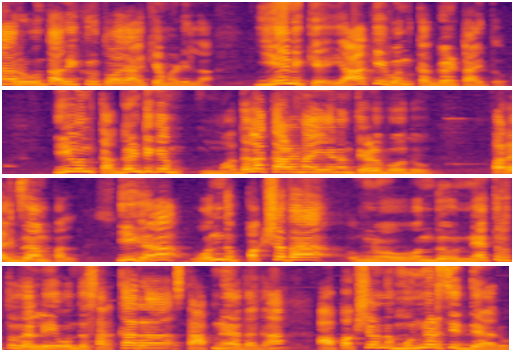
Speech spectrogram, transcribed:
ಯಾರು ಅಂತ ಅಧಿಕೃತವಾಗಿ ಆಯ್ಕೆ ಮಾಡಿಲ್ಲ. ಏನಕ್ಕೆ? ಯಾಕೆ ಈ ಒಂದು ಕಗ್ಗಂಟಾಯಿತು? ಈ ಒಂದು ಕಗ್ಗಂಟಿಗೆ ಮೊದಲ ಕಾರಣ ಏನಂತ ಹೇಳ್ಬೋದು? ಫಾರ್ ಎಕ್ಸಾಂಪಲ್ ಈಗ ಒಂದು ಪಕ್ಷದ ಒಂದು ನೇತೃತ್ವದಲ್ಲಿ ಒಂದು ಸರ್ಕಾರ ಸ್ಥಾಪನೆ ಆದಾಗ ಆ ಪಕ್ಷವನ್ನು ಮುನ್ನಡೆಸಿದ್ದ್ಯಾರು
